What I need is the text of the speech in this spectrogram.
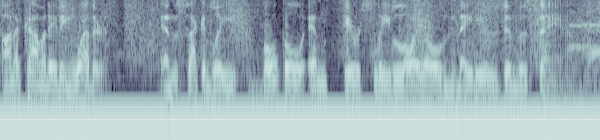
unaccommodating weather. And secondly, vocal and fiercely loyal natives in the stands.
